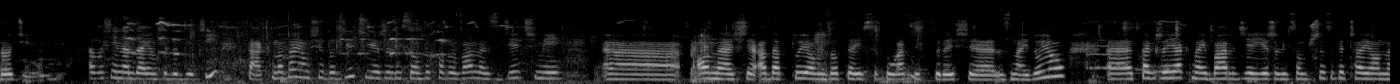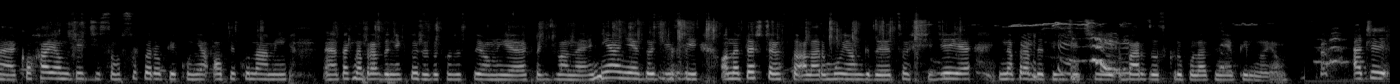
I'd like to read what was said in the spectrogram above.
rodziny. A właśnie nadają się do dzieci? Tak, nadają się do dzieci, jeżeli są wychowywane z dziećmi, e, one się adaptują do tej sytuacji, w której się znajdują. E, także jak najbardziej, jeżeli są przyzwyczajone, kochają dzieci, są super opiekunia, opiekunami, e, tak naprawdę niektórzy wykorzystują je jak tak zwane nianie do dzieci. One też często alarmują, gdy coś się dzieje i naprawdę tych dzieci bardzo skrupulatnie pilnują. A czy, y,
